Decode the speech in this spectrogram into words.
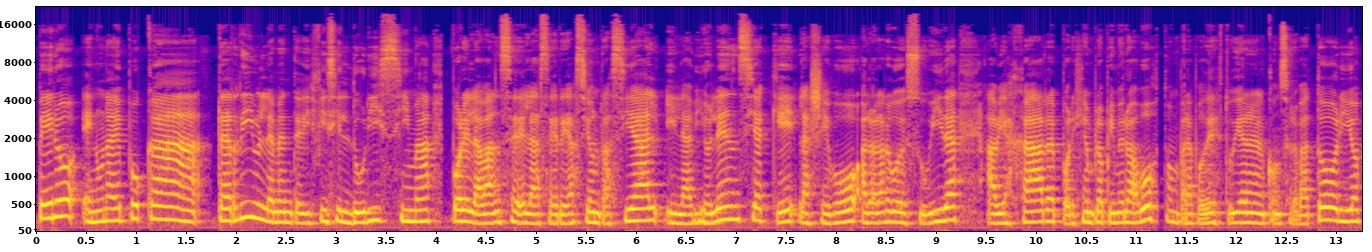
pero en una época terriblemente difícil, durísima, por el avance de la segregación racial y la violencia que la llevó a lo largo de su vida a viajar, por ejemplo, primero a Boston para poder estudiar en el conservatorio.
